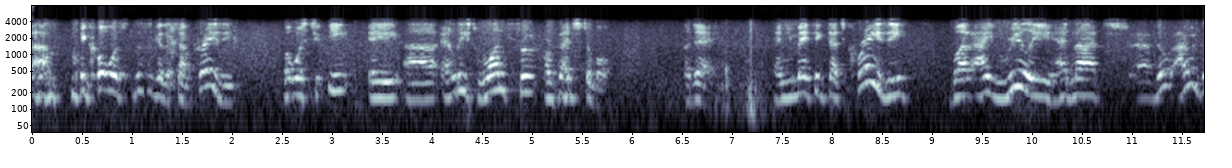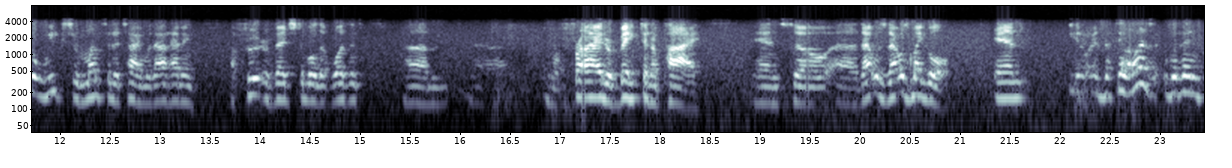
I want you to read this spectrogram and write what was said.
um, my goal was this is going to sound crazy, but was to eat a uh, at least one fruit or vegetable a day. And you may think that's crazy, but I really had not. Uh, there, I would go weeks or months at a time without having a fruit or vegetable that wasn't um, you know, fried or baked in a pie. And so uh, that was that was my goal. And you know the thing was within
